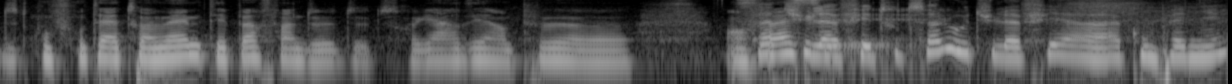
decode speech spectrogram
de te confronter à toi-même, tes peurs, enfin de, de te regarder un peu euh, en Ça, face. tu l'as fait toute seule ou tu l'as fait euh, accompagnée?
